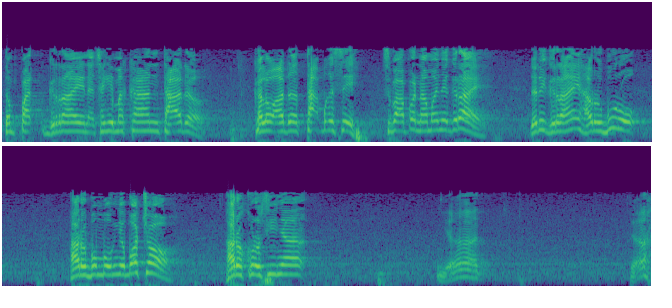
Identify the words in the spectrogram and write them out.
Tempat gerai nak cari makan tak ada. Kalau ada tak bersih. Sebab apa namanya gerai? Jadi gerai harus buruk. Harus bumbungnya bocor. Harus kerusinya ya ya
